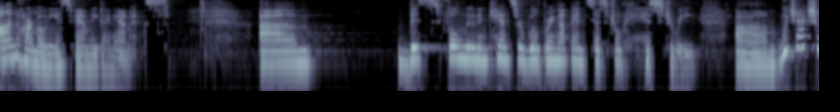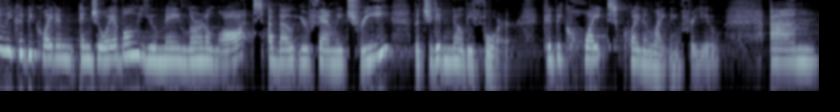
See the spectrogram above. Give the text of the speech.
unharmonious family dynamics. Um, this full moon in Cancer will bring up ancestral history, um, which actually could be quite en- enjoyable. You may learn a lot about your family tree that you didn't know before. Could be quite, quite enlightening for you. Um,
